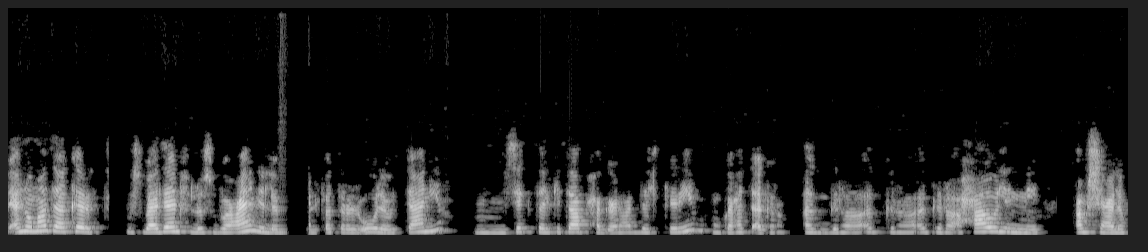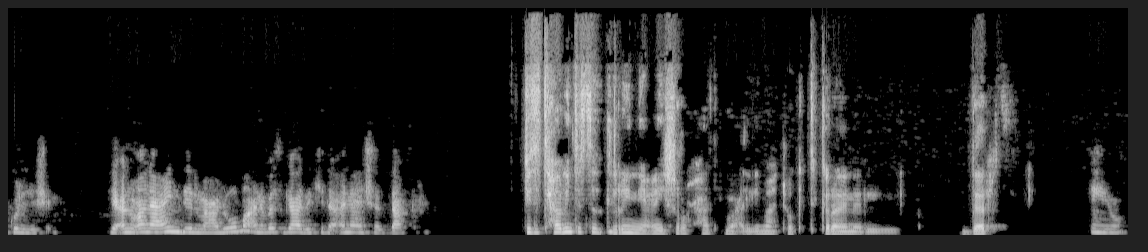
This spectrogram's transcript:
لأنه ما ذاكرت. بس بعدين في الأسبوعين اللي الفترة الأولى والثانية مسكت الكتاب حق العبد الكريم وقعدت أقرأ أقرأ أقرأ أقرأ أحاول إني أمشي على كل شيء. لأنه أنا عندي المعلومة أنا بس قاعدة كذا أنعش الذاكرة. كنت تحاولين تستذكرين يعني شروحات المعلمات وقت تقرين الدرس؟ أيوه.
